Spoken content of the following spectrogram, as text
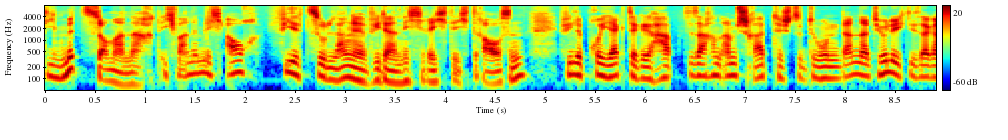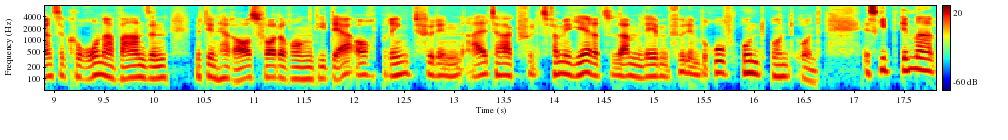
die Mitsommernacht. Ich war nämlich auch viel zu lange wieder nicht richtig draußen. Viele Projekte gehabt, Sachen am Schreibtisch zu tun. Dann natürlich dieser ganze Corona-Wahnsinn mit den Herausforderungen, die der auch bringt für den Alltag, für das familiäre Zusammenleben, für den Beruf und, und, und. Es gibt immer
